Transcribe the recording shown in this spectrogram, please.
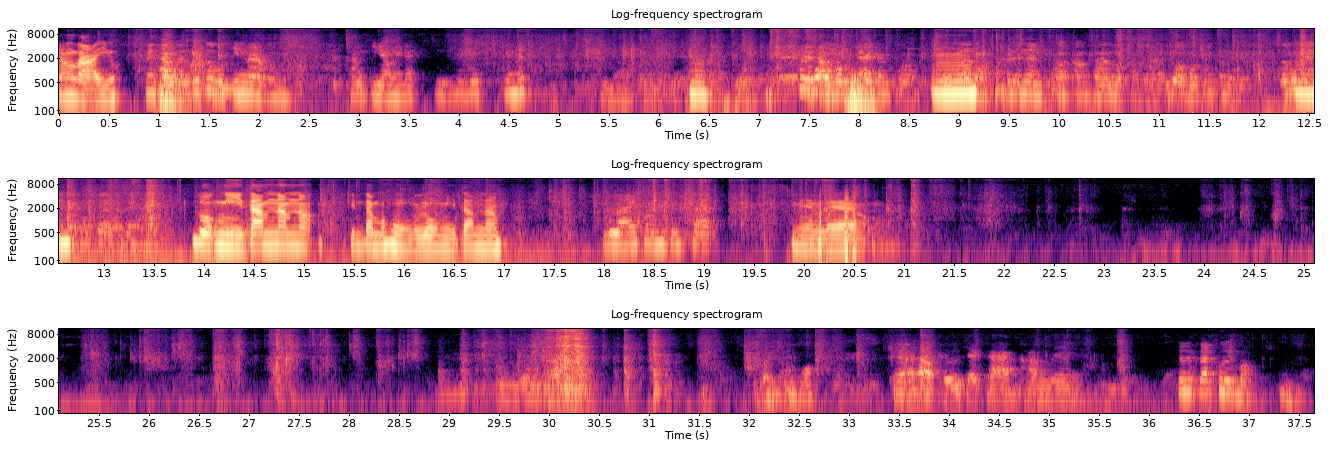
ยังหลายอยู่ไม่ทำกันก็คือมากินน้ำน้ำเกี๊ยวนี่แหละกินไหมมาไม่ทำก็ไม่ได้กันก็อืมเป็นอันนั้นเอาเอาซาลวกกันเลยลวกบดทุกกันเลยก็เป็น อันไหนก็เกิดมันจะหาลวกหมี่ตำน้ำเนาะ กินตำมะหุงกับลวกหมี่ตำน้หลายคนเป็นแซ่ำแม่นแล้วแค่ำค่ะคือใจข้างคำแน่จะจะตัดพื้นบ่เอา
